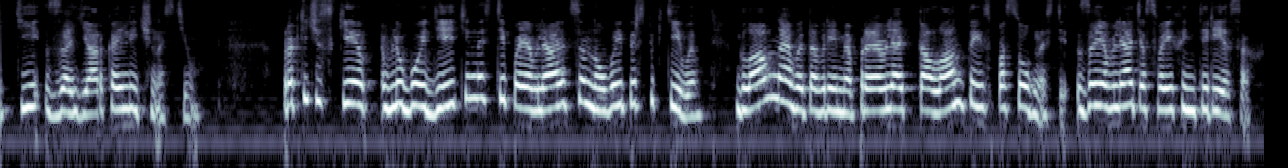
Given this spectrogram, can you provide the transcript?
идти за яркой личностью. Практически в любой деятельности появляются новые перспективы. Главное в это время проявлять таланты и способности, заявлять о своих интересах.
